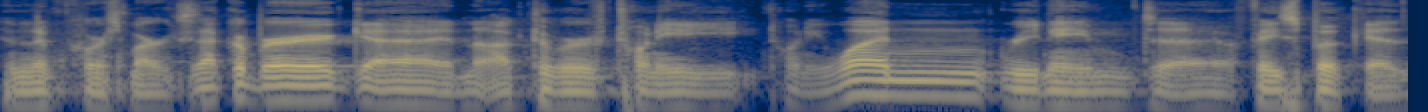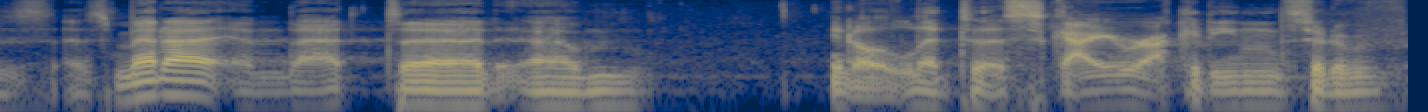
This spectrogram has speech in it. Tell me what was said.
and of course, Mark Zuckerberg uh, in October of 2021 renamed uh, Facebook as as Meta, and that uh, um, you know, led to a skyrocketing sort of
